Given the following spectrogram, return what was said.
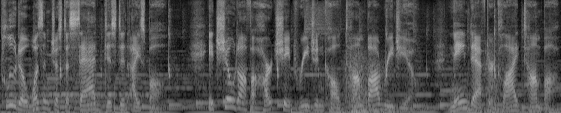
Pluto wasn't just a sad, distant ice ball. It showed off a heart-shaped region called Tombaugh Regio, named after Clyde Tombaugh,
